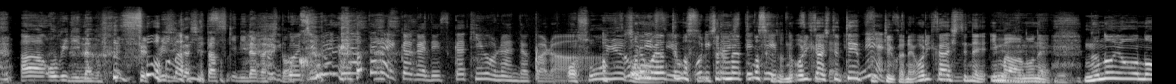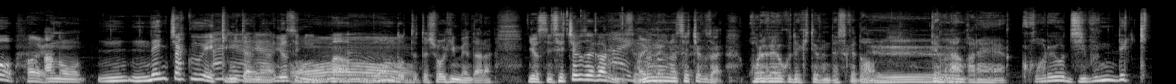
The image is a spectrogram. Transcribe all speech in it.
ああ、帯に流して、そうなんです短したすきに流した。ご自分でやったらいかがですか？器用なんだからあそういえばそれもやってます。折りそれもやってますけどね。折り返してテープっていうかね、折り返してね、今あのね、布用の、はいあの、ん粘着液みたいな、要するに、まあ、ボンドって言った商品名だら、要するに接着剤があるんですよ。はい布用の接着剤。これがよくできてるんですけど、でもなんかね、これを自分で切って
